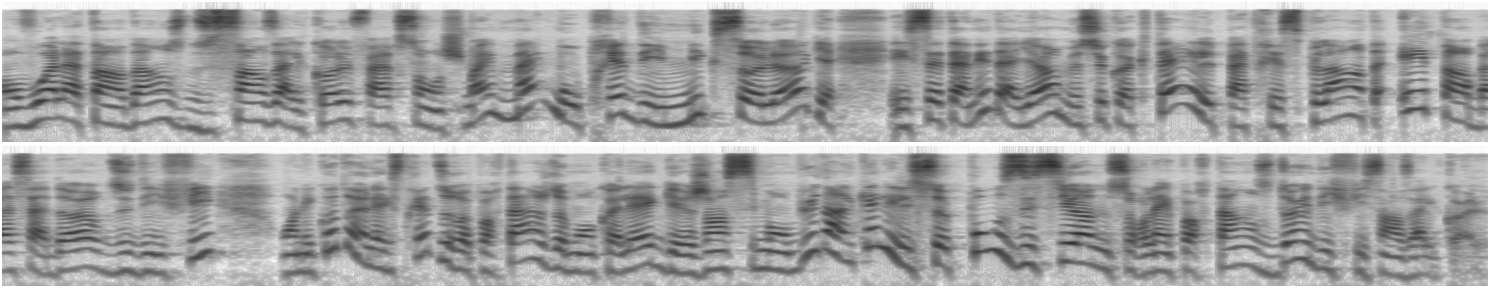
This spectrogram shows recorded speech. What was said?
on voit la tendance du sans-alcool faire son chemin, même auprès des mixologues. Et cette année, d'ailleurs, M. Cocktail, Patrice Plante, est ambassadeur du défi. On écoute un extrait du reportage de mon collègue Jean-Simon Bu dans lequel il se positionne sur l'importance d'un défi sans alcool.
